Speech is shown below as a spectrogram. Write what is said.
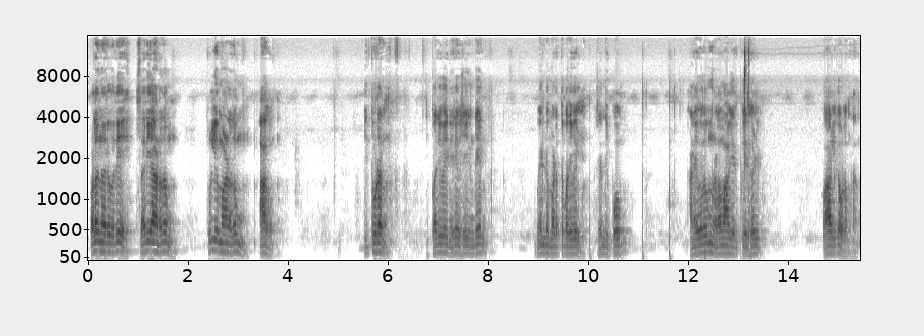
பலன் அறிவதே சரியானதும் துல்லியமானதும் ஆகும். இத்துடன் இப்பதிவை நிறைவு செய்கின்றேன். மீண்டும் அடுத்த பதிவில் சந்திப்போம். அனைவரும் நலமாக இருப்பீர்கள். வாழ்க வளமுடன்.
